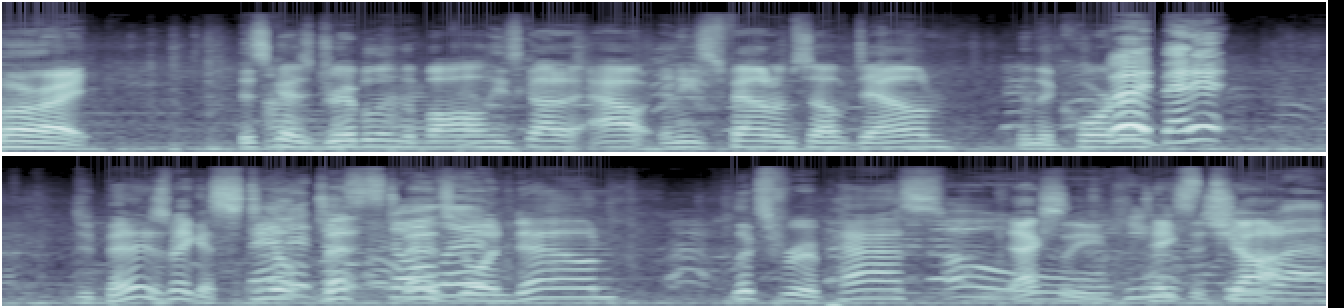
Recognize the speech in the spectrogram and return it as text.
All right. This guy's Um, dribbling the um, ball. He's got it out, and he's found himself down in the corner. Good, Bennett. Did Bennett just make a steal? Bennett just Ben- stole Bennett's it. going down. looks for a pass. Oh, actually he takes a to, shot. Uh,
